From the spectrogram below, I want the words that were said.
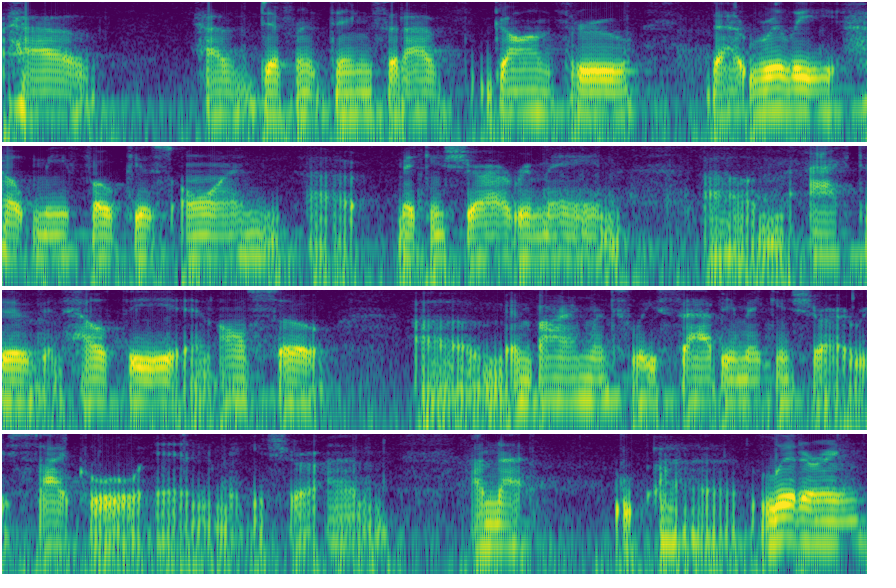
have have different things that I've gone through that really help me focus on uh, making sure I remain um, active and healthy, and also um, environmentally savvy, making sure I recycle and making sure I'm I'm not uh, littering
